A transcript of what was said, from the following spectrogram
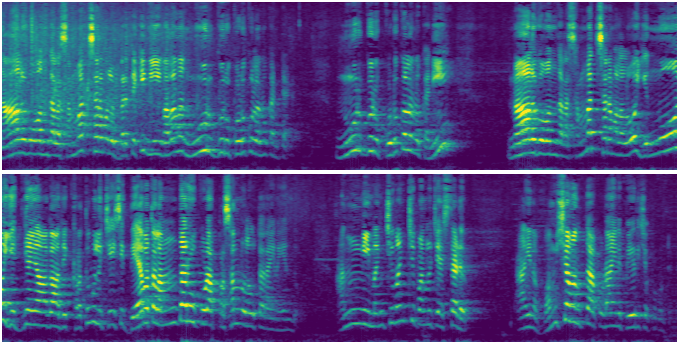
నాలుగు వందల సంవత్సరములు బ్రతికి నీ వలన నూర్గురు కొడుకులను కంటాడు. నూర్గురు కొడుకులను కని నాలుగు వందల సంవత్సరములలో ఎన్నో యజ్ఞయాగాది క్రతువులు చేసి దేవతలందరూ కూడా ప్రసన్నులవుతారు ఆయన ఎందు. అన్ని మంచి మంచి పనులు చేస్తాడు. ఆయన వంశమంతా కూడా ఆయన పేరు చెప్పుకుంటుంది.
